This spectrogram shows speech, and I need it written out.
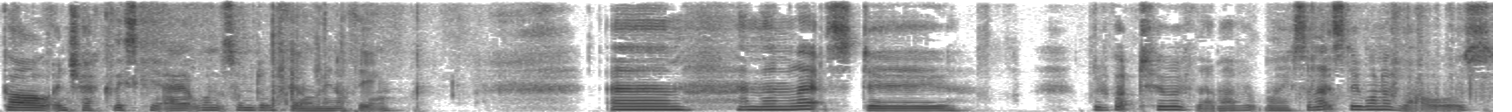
go and check this kit out once I'm done filming, I think. Um, and then let's do, we've got two of them, haven't we? So let's do one of those.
